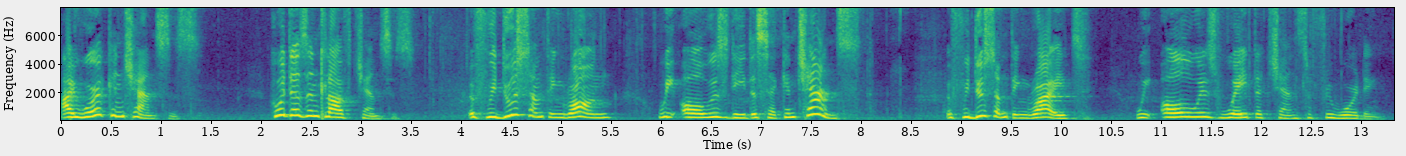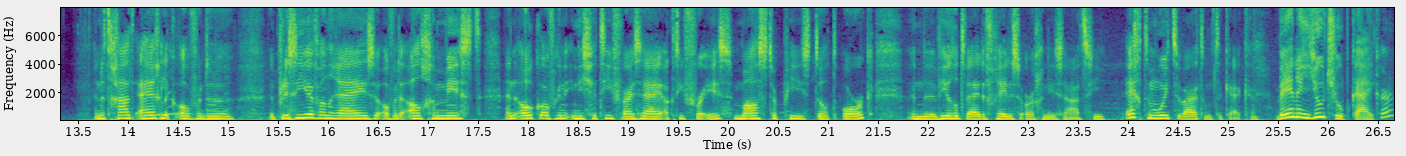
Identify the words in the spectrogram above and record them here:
I work in chances. Who doesn't love chances? If we do something wrong, we always need a second chance. If we do something right, we always wait a chance of rewarding. En het gaat eigenlijk over de, het plezier van reizen, over de alchemist... en ook over een initiatief waar zij actief voor is, masterpiece.org... een wereldwijde vredesorganisatie. Echt de moeite waard om te kijken. Ben je een YouTube-kijker?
